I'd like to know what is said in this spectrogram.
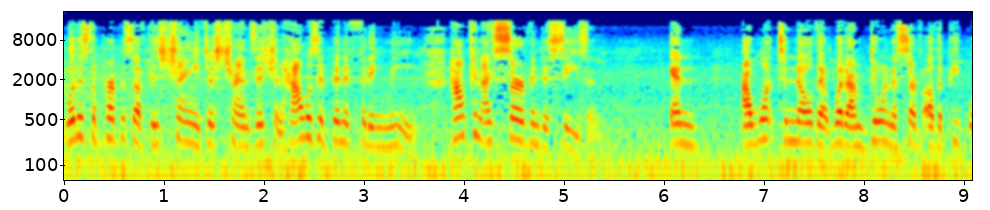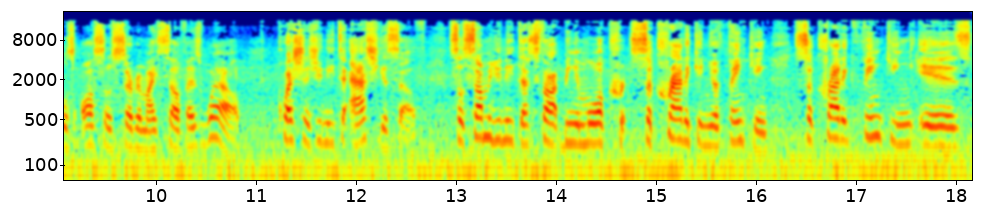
What is the purpose of this change, this transition? How is it benefiting me? How can I serve in this season? And I want to know that what I'm doing to serve other people is also serving myself as well. Questions you need to ask yourself. So some of you need to start being more Socratic in your thinking. Socratic thinking is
